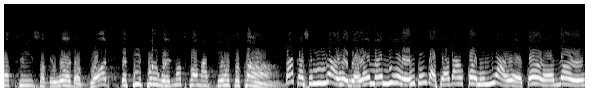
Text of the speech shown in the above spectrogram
doctrines of the Word of God, the people will not come as they ought to come. bákan ní irú àwọn ènìyàn wọn máa ń ní èrò wípé nígbà tí a bá ń kọ́ni ní àwọn ẹ̀kọ́ ọ̀rọ̀ ọlọ́run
